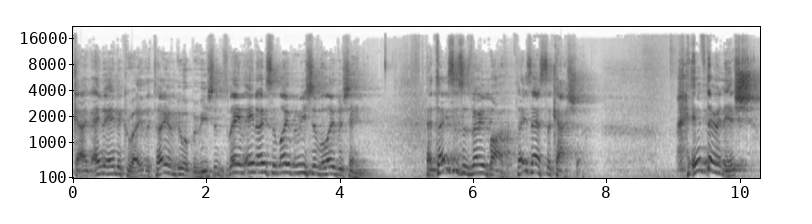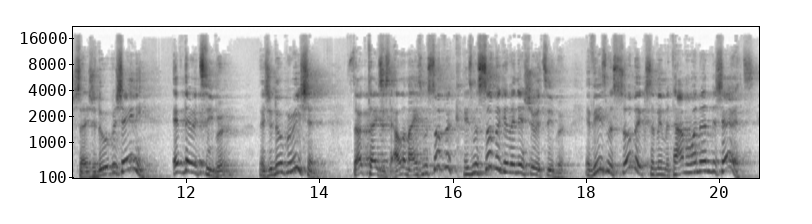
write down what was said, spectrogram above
Eina Karoiv, the Torah do a Berishan, Eina Oisalatz, Loi Berishan, Loi B'Sheni. And Taisus is very bothered. Taisus asks the Kasha, if they're an Ish, so they should do a B'Sheni. If they're a Tzibur, they should do a Berishan. Zak Taisus, Elamai is Mesubik. He's Mesubik of an or a Tzibur. If he's Mesubik, so be Matama one and B'Sheretz.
